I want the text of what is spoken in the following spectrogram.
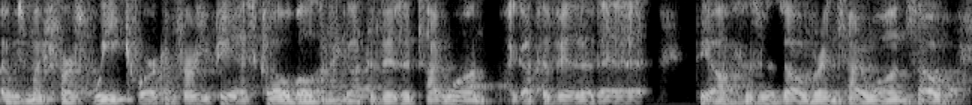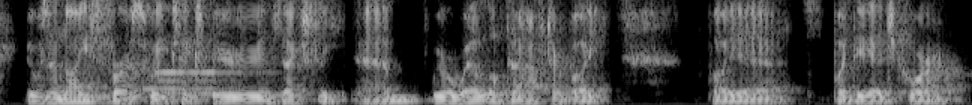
it was my first week working for eps global and i got to visit taiwan i got to visit uh, the offices over in taiwan so it was a nice first week's experience actually um, we were well looked after by by uh, by the edge core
